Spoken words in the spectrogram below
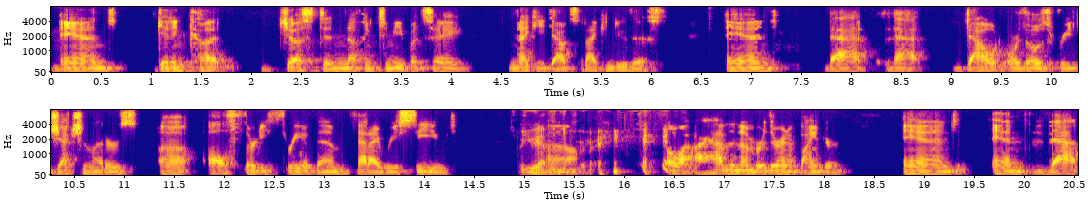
Mm-hmm. And getting cut just did nothing to me but say, Nike doubts that I can do this. And that that doubt or those rejection letters, uh, all 33 of them that I received. Oh, you have the uh, number. oh, I have the number. They're in a binder. And and that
